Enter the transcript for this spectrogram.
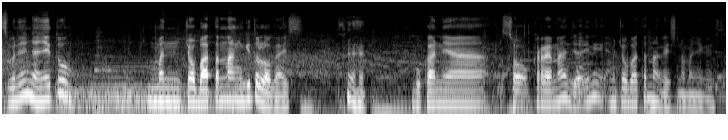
sebenarnya nyanyi itu mencoba tenang gitu loh guys. Bukannya sok keren aja. Ini mencoba tenang guys namanya guys.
